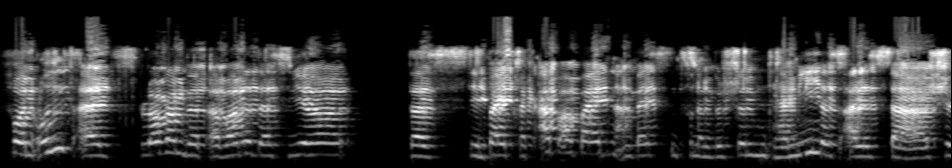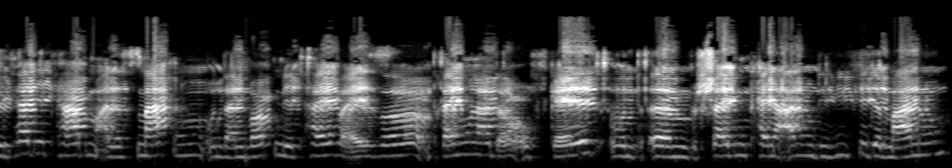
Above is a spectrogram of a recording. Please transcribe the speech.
von uns als Bloggern wird erwartet, dass wir das, den Beitrag abarbeiten, am besten zu einem bestimmten Termin, das alles da schön fertig haben, alles machen und dann warten wir teilweise drei Monate auf Geld und ähm, schreiben keine Ahnung, die wievielte Mahnung.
